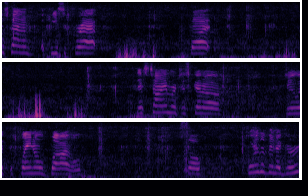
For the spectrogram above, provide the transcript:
Was kind of a piece of crap, but this time we're just gonna do it with the plain old bottle. So pour the vinegar.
